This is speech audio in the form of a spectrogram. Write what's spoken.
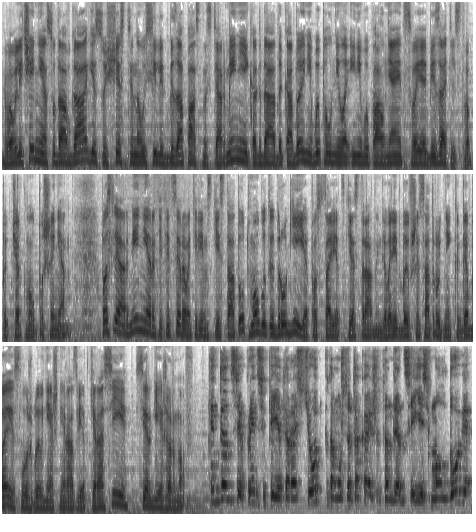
Вовлечение суда в Гааге существенно усилит безопасность Армении, когда АДКБ не выполнила и не выполняет свои обязательства, подчеркнул Пашинян. После Армении ратифицировать римский статут могут и другие постсоветские страны, говорит бывший сотрудник КГБ и службы внешней разведки России Сергей Жирнов. Тенденция, в принципе, это растет, потому что такая же тенденция есть в Молдове,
